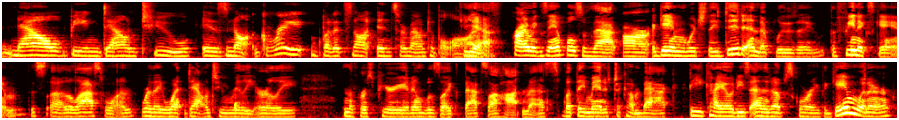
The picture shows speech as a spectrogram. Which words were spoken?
now being down two is not great, but it's not insurmountable odds. Yeah, prime examples of that are a game in which they did end up losing, the Phoenix game, this uh, the last one, where they went down two really early in the first period and was like, "That's a hot mess." But they managed to come back. The Coyotes ended up scoring the game winner,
